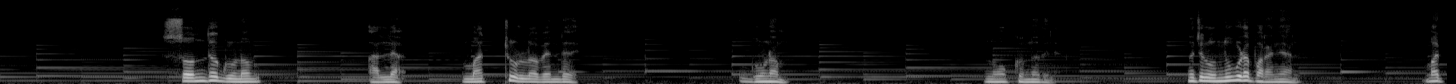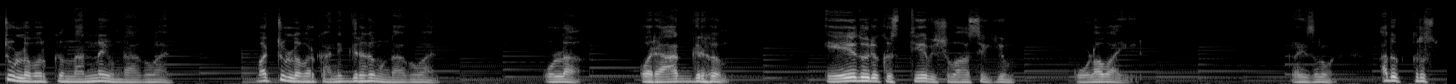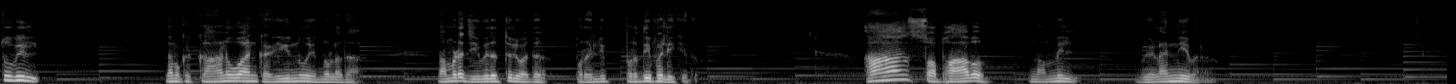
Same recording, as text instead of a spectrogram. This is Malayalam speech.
സ്വന്തം ഗുണം അല്ല മറ്റുള്ളവന്റെ ഗുണം നോക്കുന്നതിൽ എന്നുവെച്ചാൽ ഒന്നുകൂടെ പറഞ്ഞാൽ മറ്റുള്ളവർക്ക് നന്മയുണ്ടാകുവാൻ മറ്റുള്ളവർക്ക് അനുഗ്രഹമുണ്ടാകുവാൻ ഉള്ള ഒരാഗ്രഹം ഏതൊരു ക്രിസ്തീയ വിശ്വാസിക്കും ഉളവായി വരും. പ്രൈസലോൺ അത് ക്രിസ്തുവിൽ നമുക്ക് കാണുവാൻ കഴിയുന്നു എന്നുള്ളതാണ് നമ്മുടെ ജീവിതത്തിലും അത് പ്രതിഫലിക്കുന്നത്. ആ സ്വഭാവം നമ്മിൽ വിളഞ്ഞു വരണം.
